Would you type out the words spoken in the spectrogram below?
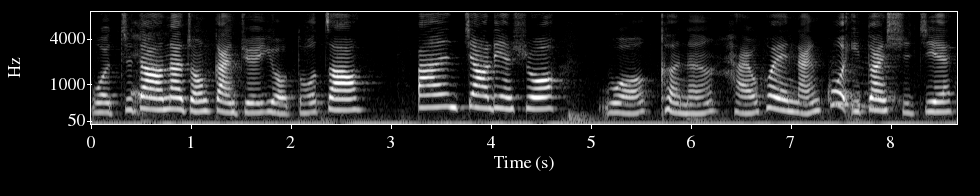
我知道那种感觉有多糟。巴恩教练说：“我可能还会难过一段时间。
